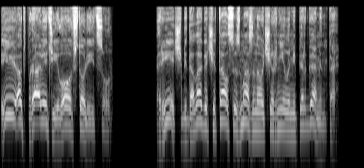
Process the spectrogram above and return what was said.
и отправить его в столицу». Речь бедолага читал с измазанного чернилами пергамента,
